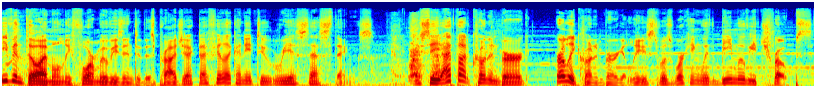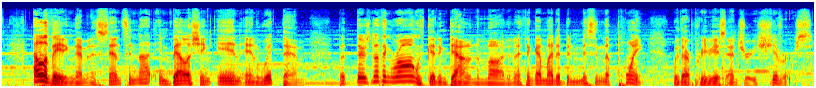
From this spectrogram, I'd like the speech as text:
Even though I'm only four movies into this project, I feel like I need to reassess things. You see, I thought Cronenberg, early Cronenberg at least, was working with B movie tropes, elevating them in a sense and not embellishing in and with them. But there's nothing wrong with getting down in the mud, and I think I might have been missing the point with our previous entry, Shivers.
